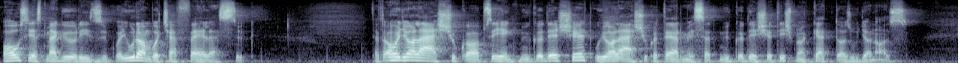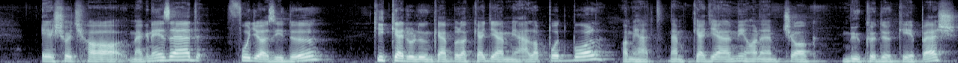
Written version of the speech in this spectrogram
ahhoz, hogy ezt megőrizzük, vagy uram, bocsánat, fejlesszük. Tehát ahogy alássuk a pszichénk működését, úgy alássuk a természet működését is, mert a kettő az ugyanaz. És hogyha megnézed, fogy az idő, kikerülünk ebből a kegyelmi állapotból, ami hát nem kegyelmi, hanem csak működőképes,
